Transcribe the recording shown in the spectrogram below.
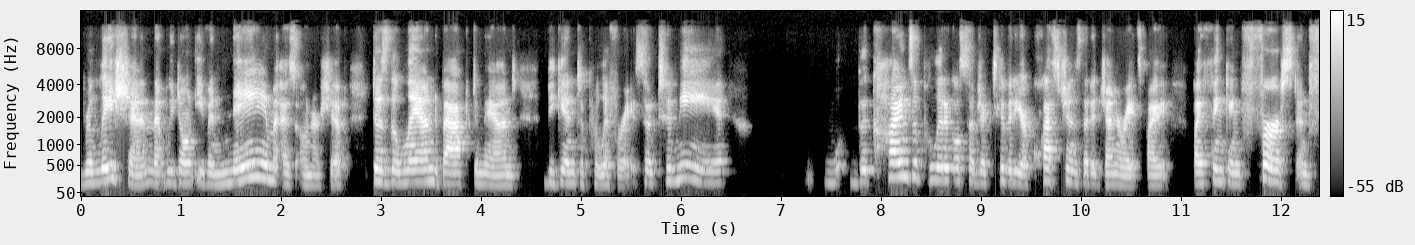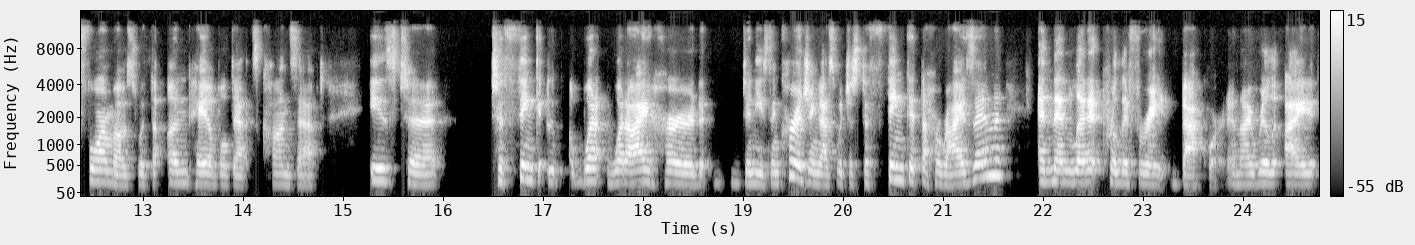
relation that we don't even name as ownership does the land back demand begin to proliferate? So to me, the kinds of political subjectivity or questions that it generates by, by thinking first and foremost with the unpayable debts concept is to to think uh, what what I heard Denise encouraging us, which is to think at the horizon and then let it proliferate backward. And I really I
